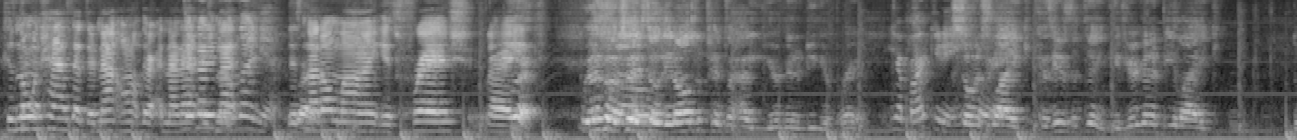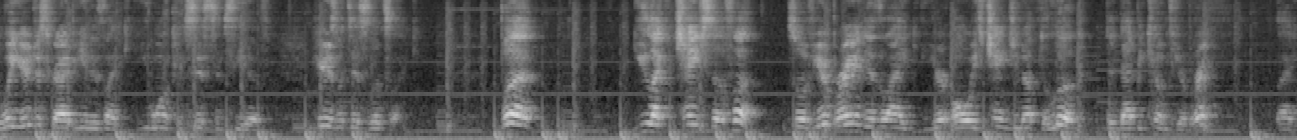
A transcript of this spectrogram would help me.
because no one has that. They're not on. They're not. They're not it's even not, online yet. It's Right. not online. It's fresh. Like Right. Well, that's what I'm saying. So- So it all depends on how you're gonna do your brand. Your marketing. So it's it. like, because here's the thing: if you're gonna be like, the way you're describing it is like you want consistency of, here's what this looks like, but you like to change stuff up. So if your brand is like you're always changing up the look, then that becomes your brand. Like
